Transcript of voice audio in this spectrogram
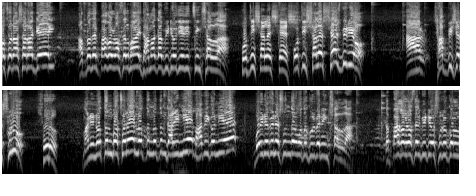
বছর আসার আগেই আপনাদের পাগল রাসেল ভাই ধামাকা ভিডিও দিয়ে দিচ্ছি ইনশাল্লাহ। পঁচিশ সালের শেষ। পঁচিশ সালের শেষ ভিডিও আর ছাব্বিশের শুরু। শুরু। মানে নতুন বছরে নতুন নতুন গাড়ি নিয়ে ভাবিগো নিয়ে বইনগিনে সুন্দর মতো ঘুরবেন ইনশাল্লাহ। তা পাগল রাসেল ভিডিও শুরু করল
